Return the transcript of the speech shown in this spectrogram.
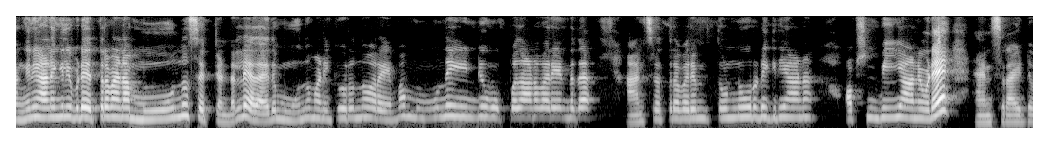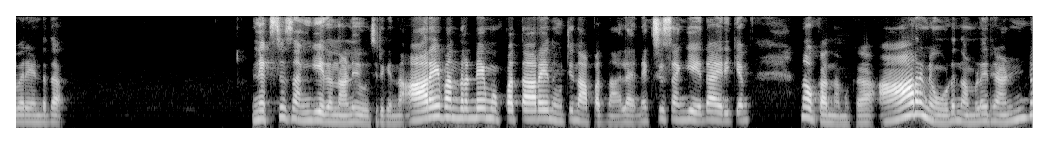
അങ്ങനെയാണെങ്കിൽ ഇവിടെ എത്ര വേണം? മൂന്ന് സെറ്റ് ഉണ്ട് അല്ലേ? അതായത് മൂന്ന് മണിക്കൂർ എന്ന് പറയുമ്പോൾ മൂന്ന് ഇന്റു മുപ്പതാണ് വരേണ്ടത്. ആൻസർ എത്ര വരും? തൊണ്ണൂറ് ഡിഗ്രിയാണ് ഓപ്ഷൻ ബി ആണ് ഇവിടെ ആൻസർ ആയിട്ട് വരേണ്ടത്. നെക്സ്റ്റ് സംഖ്യ ഏതെന്നാണ് ചോദിച്ചിരിക്കുന്നത്? ആറ് പന്ത്രണ്ട് മുപ്പത്തി ആറ് നൂറ്റി നാൽപ്പത്തിനാല് നെക്സ്റ്റ് സംഖ്യ ഏതായിരിക്കും? നോക്കാം നമുക്ക്. ആറിനോട് നമ്മൾ രണ്ട്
